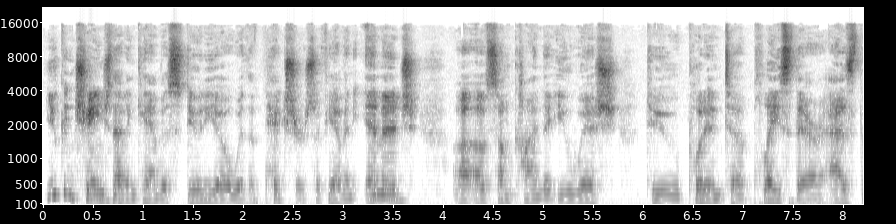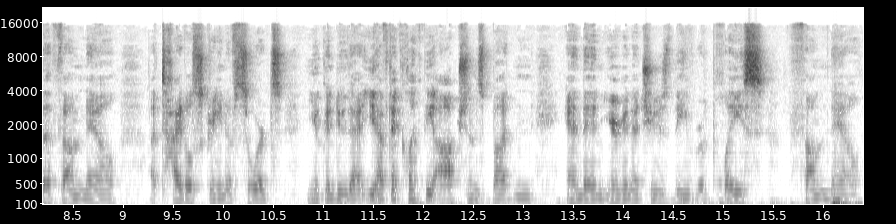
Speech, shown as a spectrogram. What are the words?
You can change that in Canvas Studio with a picture. So if you have an image uh, of some kind that you wish to put into place there as the thumbnail, a title screen of sorts, you can do that. You have to click the options button and then you're going to choose the replace thumbnail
